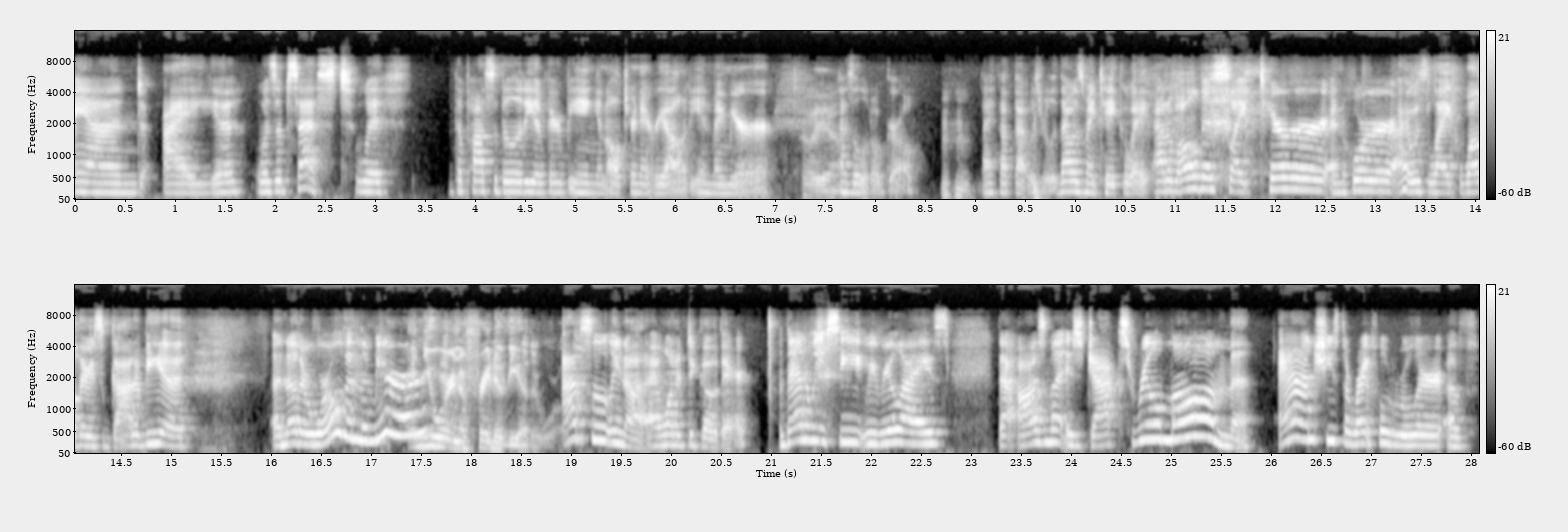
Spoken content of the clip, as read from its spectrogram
And I was obsessed with the possibility of there being an alternate reality in my mirror Oh yeah. as a little girl. hmm I thought that was really that was my takeaway. Out of all this like terror and horror, I was like, well, there's got to be a another world in the mirror. And you weren't afraid of the other world. Absolutely not. I wanted to go there. Then we see we realize that Ozma is Jack's real mom and she's the rightful ruler of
